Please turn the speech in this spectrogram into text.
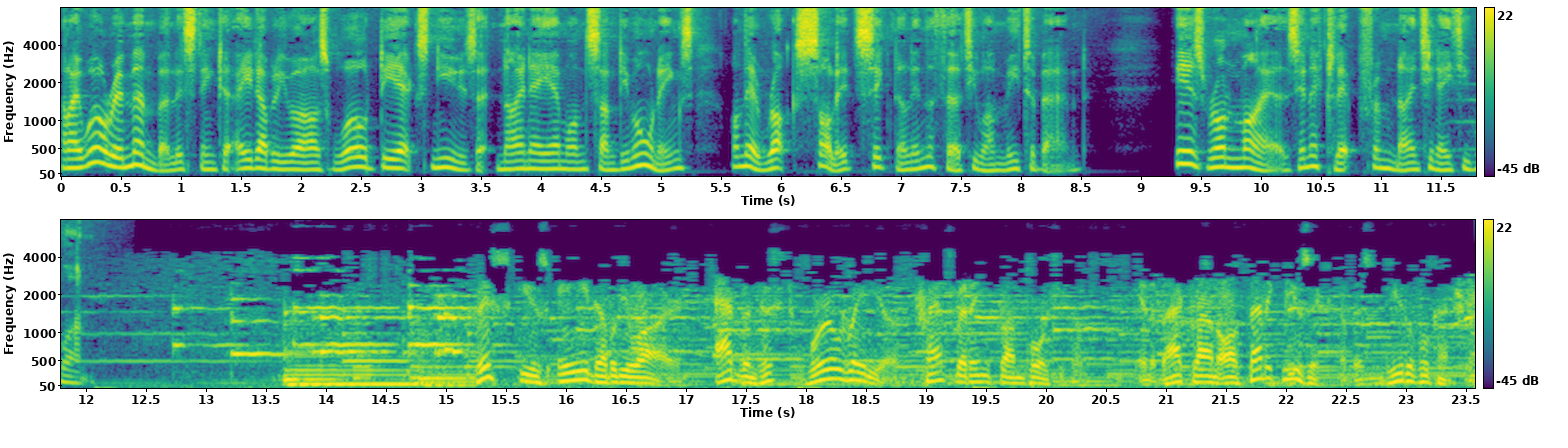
and I well remember listening to AWR's World DX News at 9am on Sunday mornings on their rock solid signal in the 31 metre band. Here's Ron Myers in a clip from 1981. This is AWR, Adventist World Radio, transmitting from Portugal. In the background, authentic music of this beautiful country.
